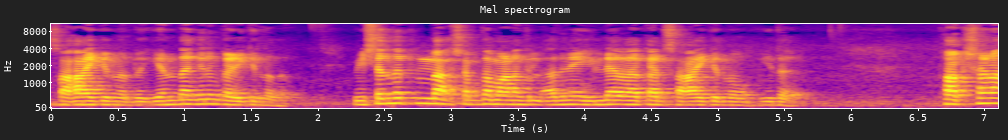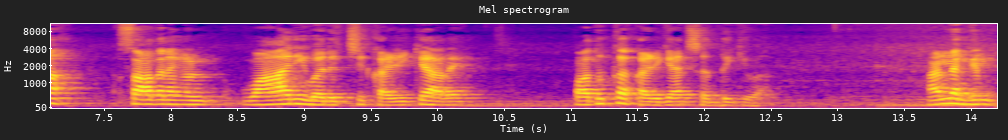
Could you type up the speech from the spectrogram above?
സഹായിക്കുന്നുണ്ട്. എന്തെങ്കിലും കഴിക്കുന്നത്. വിശന്നിട്ടുള്ള ശബ്ദമാണെങ്കിൽ അതിനെ ഇല്ലാതാക്കാൻ സഹായിക്കുന്നു ഇത്. ഭക്ഷണ സാധനങ്ങൾ വാരി വലിച്ച് കഴിക്കാതെ പതുക്കെ കഴിക്കാൻ ശ്രദ്ധിക്കുക. അല്ലെങ്കിൽ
